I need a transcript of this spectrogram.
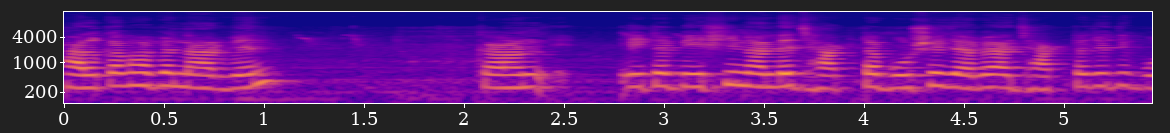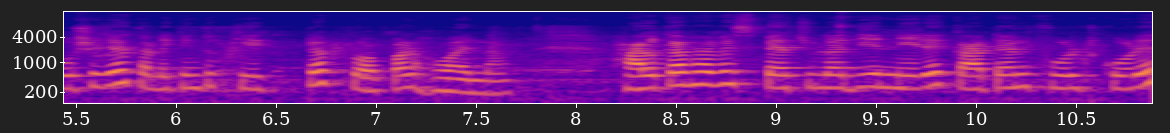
হালকাভাবে নাড়বেন। কারণ এটা বেশি নাড়লে ঝাঁকটা বসে যাবে। আর ঝাঁকটা যদি বসে যায়, তাহলে কিন্তু কেকটা প্রপার হয় না। হালকাভাবে স্প্যাচুলা দিয়ে নেড়ে কাট অ্যান্ড ফোল্ড করে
